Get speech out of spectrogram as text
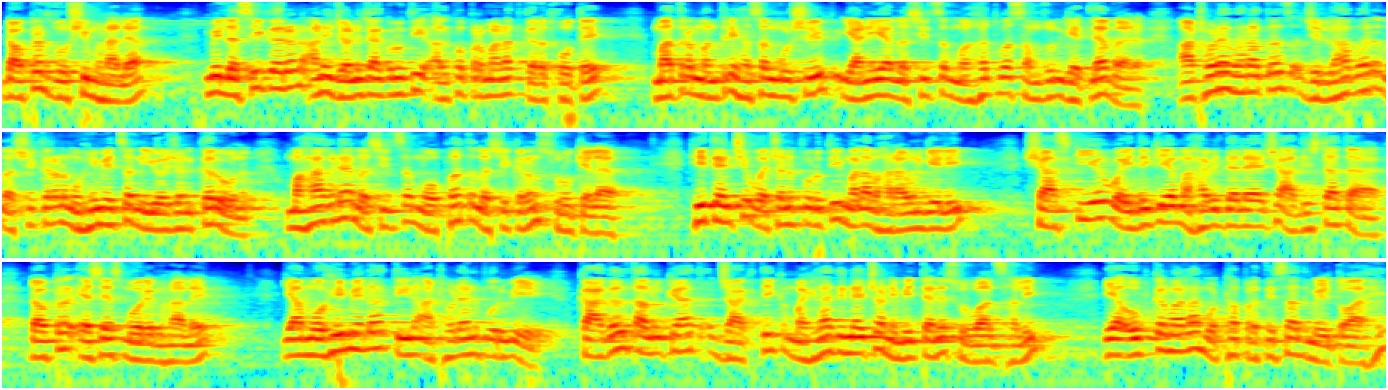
डॉक्टर जोशी म्हणाल्या मी लसीकरण आणि जनजागृती अल्प प्रमाणात करत होते. मात्र मंत्री हसन मुश्रीफ यांनी या लसीचं महत्त्व समजून घेतल्यावर आठवड्याभरातच जिल्हाभर लसीकरण मोहिमेचं नियोजन करून महागड्या लसीचं मोफत लसीकरण सुरू केलं. ही त्यांची वचनपूर्ती मला भारावून गेली. शासकीय वैद्यकीय महाविद्यालयाच्या अधिष्ठाता डॉक्टर एस. एस. मोरे म्हणाले या मोहिमेला तीन आठवड्यांपूर्वी कागल तालुक्यात जागतिक महिला दिनाच्या निमित्ताने सुरुवात झाली. या उपक्रमाला मोठा प्रतिसाद मिळतो आहे.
